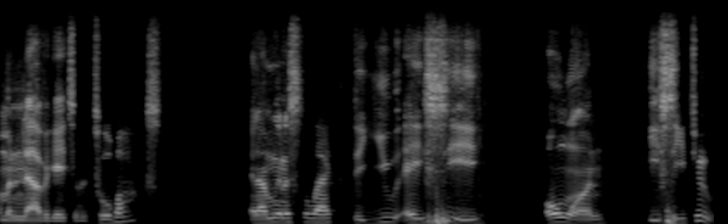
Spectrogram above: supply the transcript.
I'm going to navigate to the toolbox and I'm going to select the UAC 01 EC2.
